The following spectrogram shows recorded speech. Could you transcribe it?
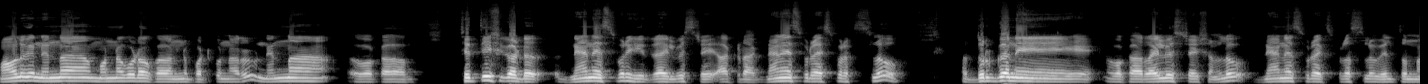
మామూలుగా నిన్న మొన్న కూడా ఒక పట్టుకున్నారు. నిన్న ఒక ఛత్తీస్గఢ్ జ్ఞానేశ్వరి రైల్వే స్టే అక్కడ జ్ఞానేశ్వర ఎక్స్ప్రెస్లో దుర్గ్ అనే ఒక రైల్వే స్టేషన్లో జ్ఞానేశ్వర ఎక్స్ప్రెస్లో వెళ్తున్న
